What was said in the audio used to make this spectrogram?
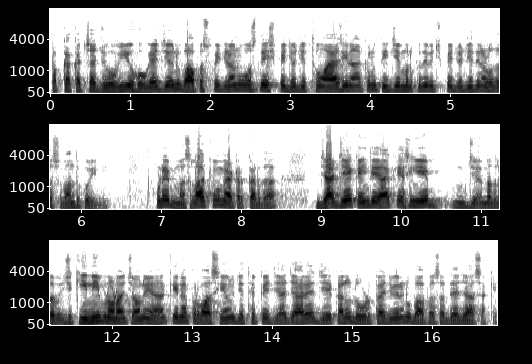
ਪੱਕਾ ਕੱਚਾ ਜੋ ਵੀ ਉਹ ਹੋ ਗਿਆ, ਜੇ ਉਹਨੂੰ ਵਾਪਸ ਭੇਜਣਾ, ਉਹਨੂੰ ਉਸ ਦੇਸ਼ ਭੇਜੋ ਜਿੱਥੋਂ ਆਇਆ ਸੀ ਨਾ ਕਿ ਉਹਨੂੰ ਤੀਜੇ ਮੁਲਕ ਦੇ ਵਿੱਚ ਭੇਜੋ, ਜਿਹਦੇ ਨਾਲ ਉਹਦਾ ਸੰਬੰਧ ਕੋਈ ਨਹੀਂ। ਹੁਣ ਇਹ ਮਸਲਾ ਕਿਉਂ ਮੈਟਰ ਕਰਦਾ? ਜੱਜ ਇਹ ਕਹਿੰਦੇ ਆ ਕਿ ਅਸੀਂ ਇਹ ਜ- ਮਤਲਬ ਯਕੀਨੀ ਬਣਾਉਣਾ ਚਾਹੁੰਦੇ ਆ ਕਿ ਇਹਨਾਂ ਪ੍ਰਵਾਸੀਆਂ ਨੂੰ ਜਿੱਥੇ ਭੇਜਿਆ ਜਾ ਰਿਹਾ ਜੇ ਕੱਲ੍ਹ ਨੂੰ ਲੋੜ ਪੈ ਜਾਵੇ, ਇਹਨਾਂ ਨੂੰ ਵਾਪਸ ਸੱਦਿਆ ਜਾ ਸਕੇ।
